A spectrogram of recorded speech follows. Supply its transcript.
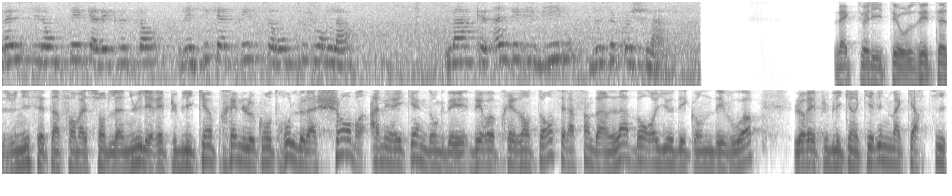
Même si l'on sait qu'avec le temps, les cicatrices seront toujours là, marque indélébile de ce cauchemar. L'actualité aux États-Unis, cette information de la nuit, les républicains prennent le contrôle de la Chambre américaine, donc des, représentants. C'est la fin d'un laborieux décompte des voix. Le républicain Kevin McCarthy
